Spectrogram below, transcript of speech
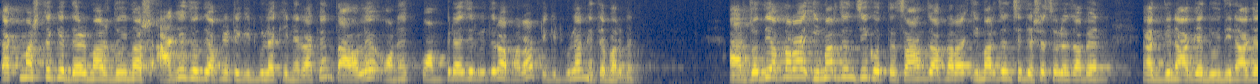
এক মাস থেকে দেড় মাস, দুই মাস আগে যদি আপনি টিকিটগুলো কিনে রাখেন, তাহলে অনেক কম প্রাইজের ভিতরে আপনারা টিকিটগুলো নিতে পারবেন। আর যদি আপনারা ইমার্জেন্সি করতে চান, যে আপনারা ইমার্জেন্সি দেশে চলে যাবেন একদিন আগে, দুই দিন আগে,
